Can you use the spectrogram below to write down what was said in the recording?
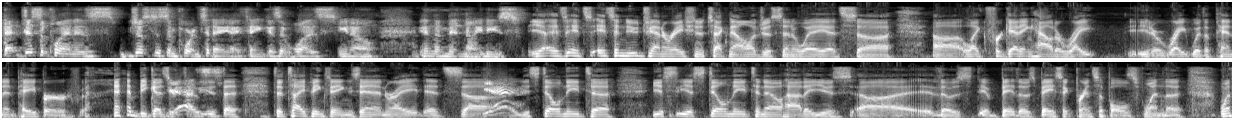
that discipline is just as important today I think as it was you know in the mid 90s yeah it's it's it's a new generation of technologists in a way. It's uh, uh like forgetting how to write you know write with a pen and paper because you're yes. so used to, to typing things in right it's uh, yeah. you still need to you, you still need to know how to use uh, those those basic principles when the when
